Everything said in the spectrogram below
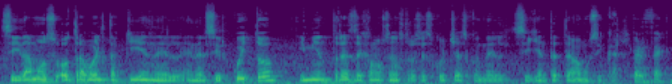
Si damos otra vuelta aquí en el, en el circuito y mientras dejamos a nuestros escuchas con el siguiente tema musical. Perfecto.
